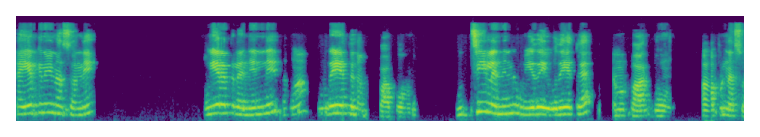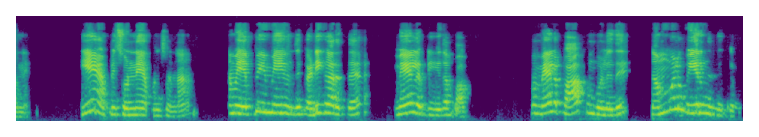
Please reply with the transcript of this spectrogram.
நான் ஏற்கனவே நான் சொன்னேன். உயரத்துல நின்று நம்ம உதயத்தை நம்ம பார்ப்போம். உச்சியில நின்று உதய உதயத்தை நம்ம பார்ப்போம் அப்படின்னு நான் சொன்னேன். ஏன் அப்படி சொன்னேன் அப்படின்னு சொன்னா நம்ம எப்பயுமே வந்து கடிகாரத்தை மேல இப்படிதான் பார்ப்போம். இப்ப மேல பார்க்கும் பொழுது நம்மளும் உயர்ந்து நிற்கிறோம்.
